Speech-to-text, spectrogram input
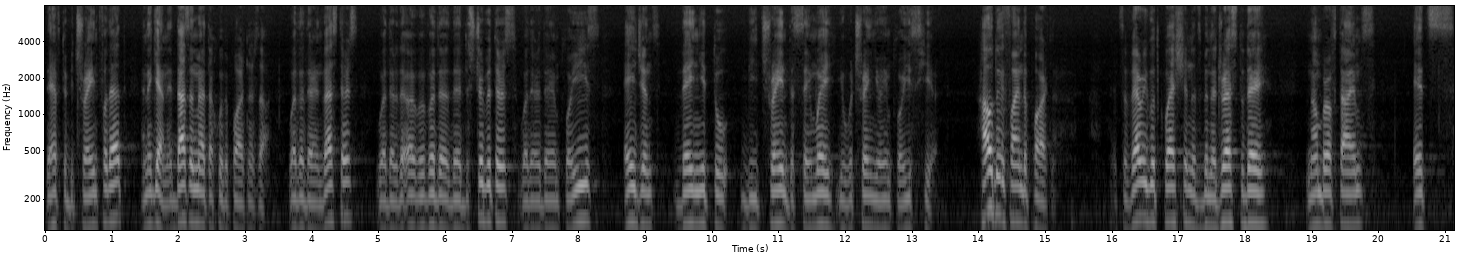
They have to be trained for that. And again, it doesn't matter who the partners are, whether they're investors, whether they're, whether they're distributors, whether they're employees, agents, they need to be trained the same way you would train your employees here. How do you find a partner? It's a very good question that's been addressed today a number of times. It's,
